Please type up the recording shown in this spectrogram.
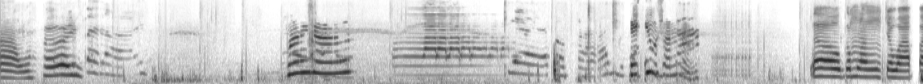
อ้าว เฮ้ย ไม่นะเด็กอยู่ชั้นไหน เรากำลังจะวาไป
